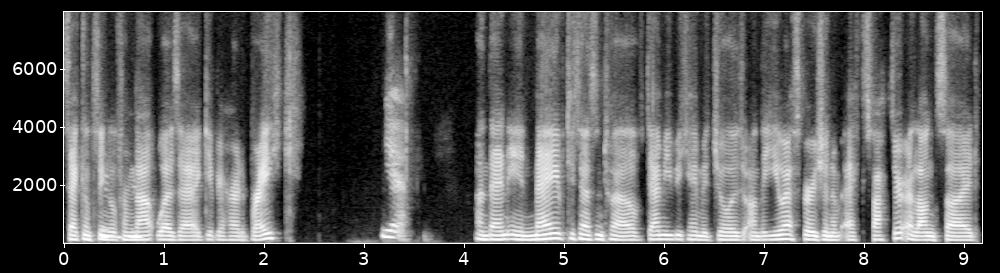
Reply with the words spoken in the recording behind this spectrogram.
Second single from Mhm. that was uh, "Give Your Heart a Break." Yeah. And then in May of 2012, Demi became a judge on the US version of X Factor alongside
